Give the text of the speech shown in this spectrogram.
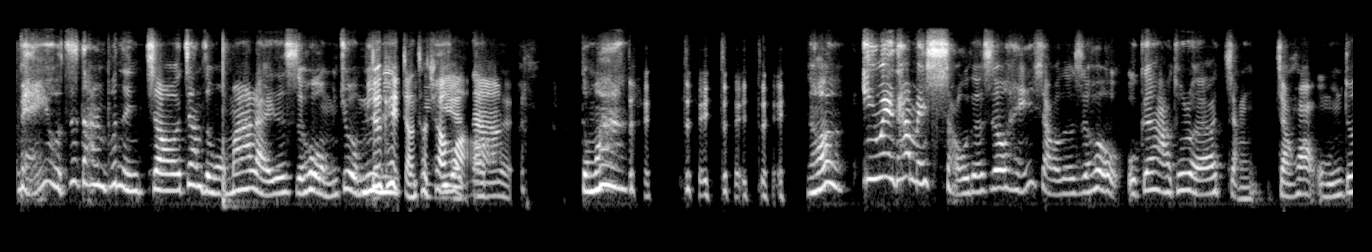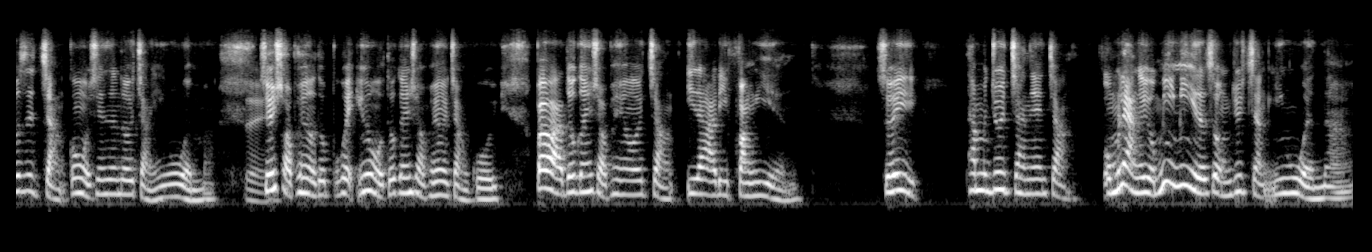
没有，这当然不能教。这样子，我妈来的时候，我们就有秘密就可以讲悄悄话啊，懂吗？对对对对。然后，因为他们小的时候，很小的时候，我跟阿图罗要讲讲话，我们都是讲，跟我先生都讲英文嘛。对。所以小朋友都不会，因为我都跟小朋友讲国语，爸爸都跟小朋友讲意大利方言，所以他们就讲讲讲。我们两个有秘密的时候，我们就讲英文呐、啊。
